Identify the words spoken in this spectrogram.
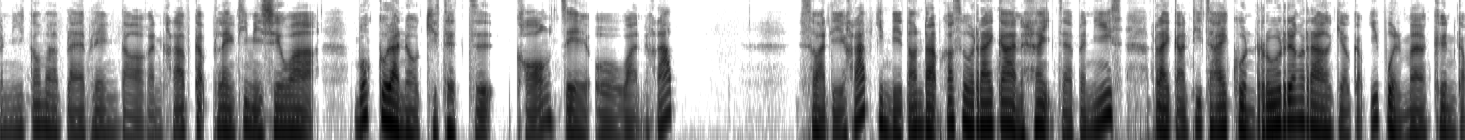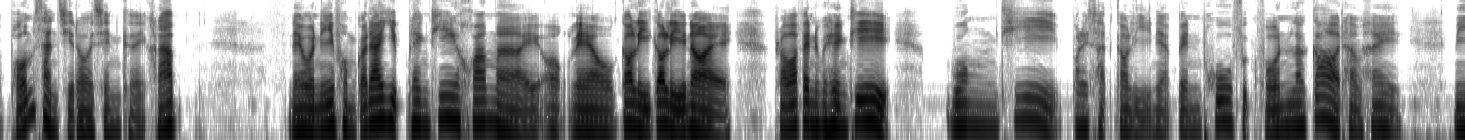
วันนี้ก็มาแปลเพลงต่อกันครับ กับเพลงที่มีชื่อว่า Bokura no Kisetsu ของ JO1 ครับ สวัสดีครับ ยินดีต้อนรับเข้าสู่รายการให้ Japanese รายการที่จะให้คุณรู้เรื่องราวเกี่ยวกับญี่ปุ่นมากขึ้นกับผมซันชิโร่เช่นเคยครับ ในวันนี้ผมก็ได้หยิบเพลงที่ความหมายออกแนวเกาหลีเกาหลีหน่อย เพราะว่าเป็นเพลงที่วงที่บริษัทเกาหลีเนี่ยเป็นผู้ฝึกฝนแล้วก็ทำให้ มี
